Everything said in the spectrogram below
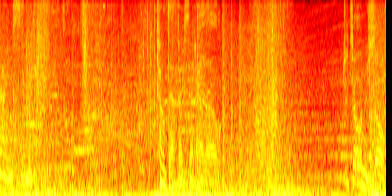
Nice. Tell Death I said hello. You tell him yourself.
